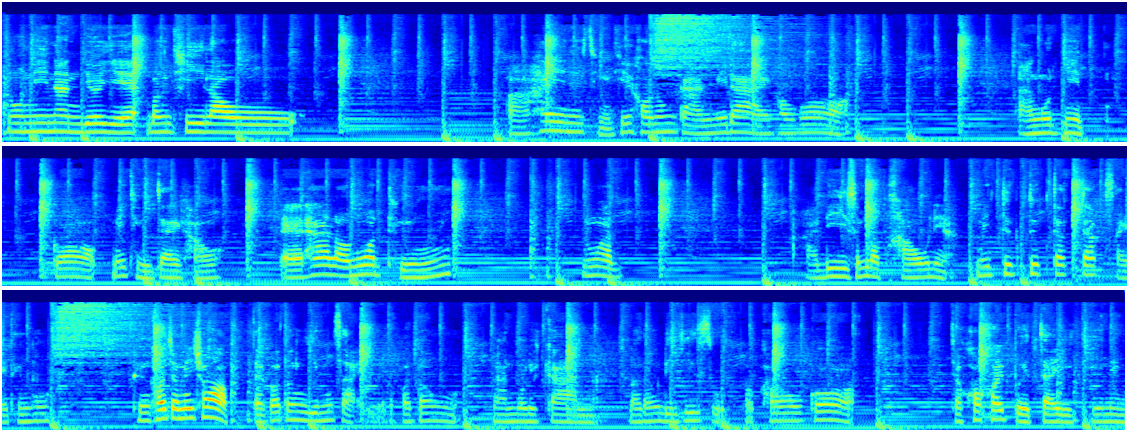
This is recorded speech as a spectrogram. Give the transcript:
โน่นนี่นั่นเยอะแยะ บางทีเราให้ในสิ่งที่เขาต้องการไม่ได้เขาก็งุดหงิดก็ไม่ถึงใจเขา แต่ถ้าเรานวดถึงนวดดีสำหรับเขาเนี่ย ไม่จึกจึกจักจักใส่ถึงถึงเขาจะไม่ชอบ แต่ก็ต้องยิ้มใส่แล้วก็ต้องงานบริการเราต้องดีที่สุดแล้วเขาก็ จะค่อยๆเปิดใจอีกทีหนึ่ง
